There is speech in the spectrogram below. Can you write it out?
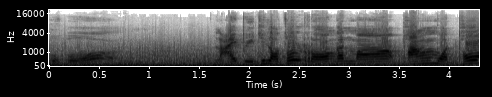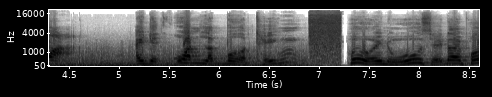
โอ้โหหลายปีที่เราทดลองกันมา พังหมดเพราะไอเด็กอ้วนระเบิดทิ้ง เฮ้ยหนูเสียดายพ่อ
